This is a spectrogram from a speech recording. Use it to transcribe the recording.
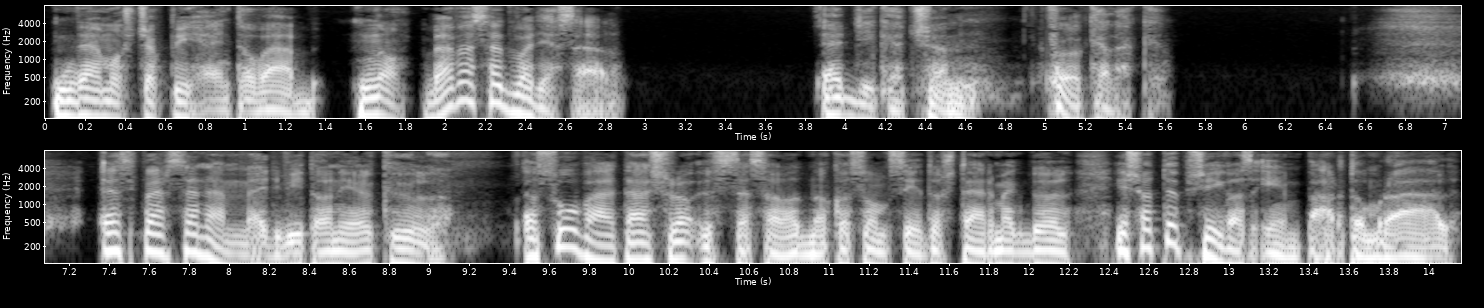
De most csak pihenj tovább. No, beveszed vagy eszel? Egyiket sem. Fölkelek. Ez persze nem megy vita nélkül. A szóváltásra összeszaladnak a szomszédos termekből, és a többség az én pártomra áll.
